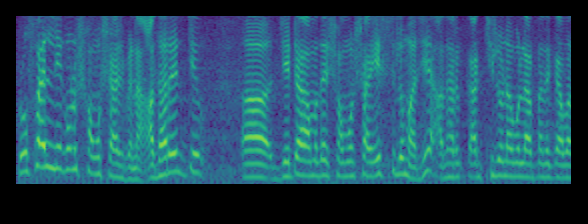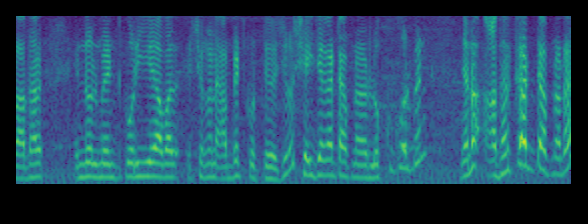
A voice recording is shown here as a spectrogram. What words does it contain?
প্রোফাইল নিয়ে কোনো সমস্যা আসবে না। আধারের যে যেটা আমাদের সমস্যা এসেছিল মাঝে আধার কার্ড ছিল না বলে আপনাদেরকে আবার আধার এনরোলমেন্ট করিয়ে আবার সেখানে আপডেট করতে হয়েছিল, সেই জায়গাটা আপনারা লক্ষ্য করবেন যেন আধার কার্ডটা আপনারা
